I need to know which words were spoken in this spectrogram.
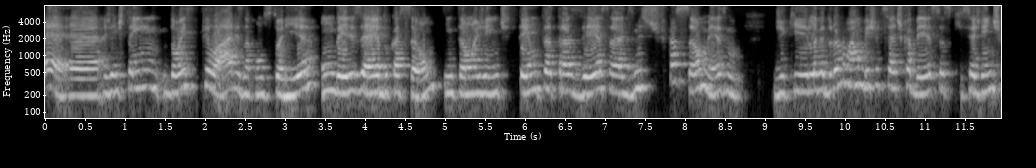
É, é, a gente tem dois pilares na consultoria. Um deles é a educação. Então, a gente tenta trazer essa desmistificação mesmo de que levedura não é um bicho de sete cabeças, que se a gente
